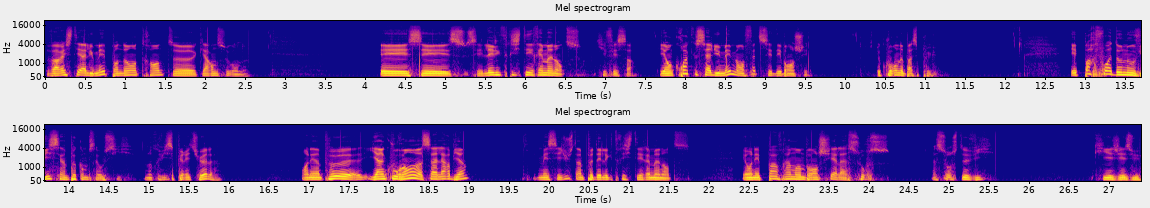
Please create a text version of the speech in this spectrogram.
va rester allumé pendant 30-40 euh, secondes. Et c'est l'électricité rémanente qui fait ça. Et on croit que c'est allumé, mais en fait c'est débranché. Le courant ne passe plus. Et parfois dans nos vies, c'est un peu comme ça aussi. Dans notre vie spirituelle, on est un peu, il y a un courant, ça a l'air bien, mais c'est juste un peu d'électricité rémanente. Et on n'est pas vraiment branché à la source, la source de vie, qui est Jésus.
